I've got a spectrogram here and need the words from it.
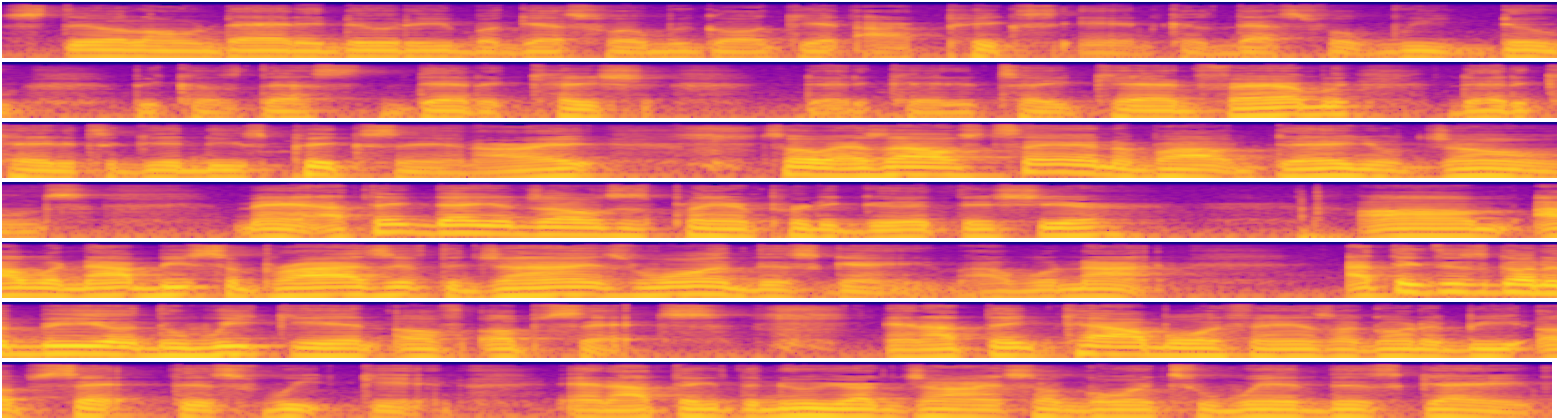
still on daddy duty, but guess what? We're gonna get our picks in because that's what we do. Because that's dedication. Dedicated to take care of family, dedicated to getting these picks in. All right. So as I was saying about Daniel Jones, man, I think Daniel Jones is playing pretty good this year. Um, I would not be surprised if the Giants won this game. I would not. I think this is going to be the weekend of upsets. And I think Cowboy fans are going to be upset this weekend. And I think the New York Giants are going to win this game.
